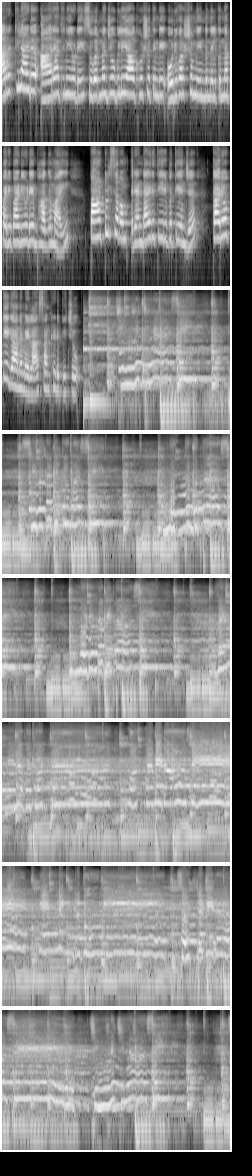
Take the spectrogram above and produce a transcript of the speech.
അറക്കിലാട് ആരാധനയുടെ സുവർണ ജൂബിലി ആഘോഷത്തിന്റെ ഒരു വർഷം നീണ്ടു നിൽക്കുന്ന പരിപാടിയുടെ ഭാഗമായി പാട്ടുത്സവം രണ്ടായിരത്തി ഇരുപത്തിയഞ്ച് കരോക്കെ ഗാനമേള സംഘടിപ്പിച്ചു. சொட்டு விட ஆசை சின்ன சின்ன ஆசை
